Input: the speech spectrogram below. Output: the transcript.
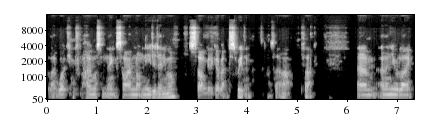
like working from home or something, so I'm not needed anymore. So I'm going to go back to Sweden. I was like, oh, fuck. Um, and then you were like,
